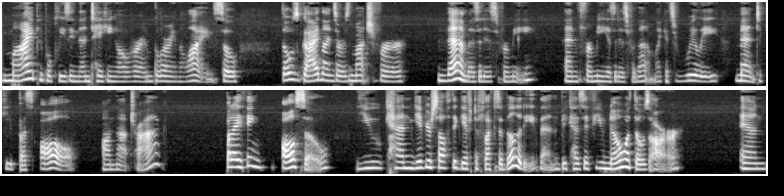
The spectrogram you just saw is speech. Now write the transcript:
my people pleasing then taking over and blurring the lines. So those guidelines are as much for them as it is for me and for me as it is for them. Like it's really meant to keep us all on that track. But I think also you can give yourself the gift of flexibility then, because if you know what those are and,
